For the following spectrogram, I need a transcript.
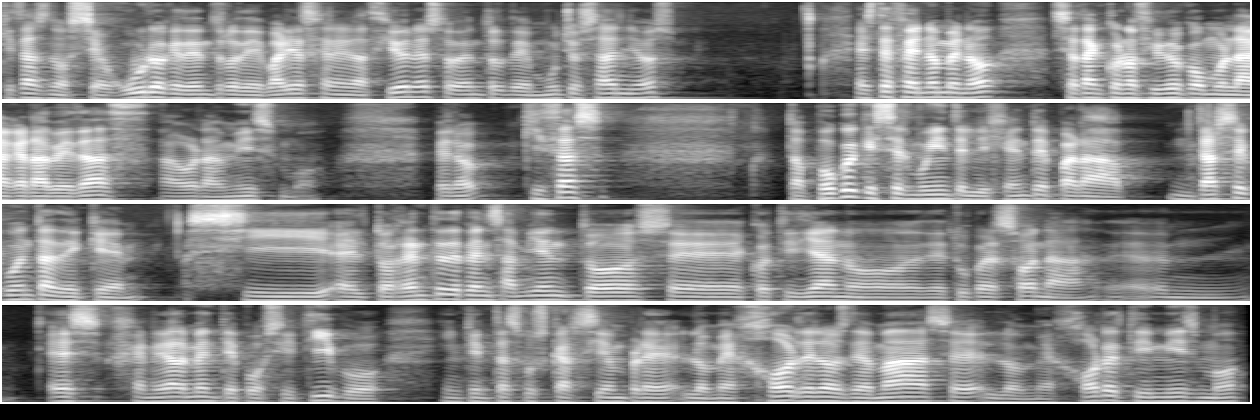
quizás no, seguro que dentro de varias generaciones o dentro de muchos años, este fenómeno sea tan conocido como la gravedad ahora mismo. Pero quizás Tampoco hay que ser muy inteligente para darse cuenta de que si el torrente de pensamientos eh, cotidiano de tu persona em, es generalmente positivo, intentas buscar siempre lo mejor de los demás, eh, lo mejor de ti mismo,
